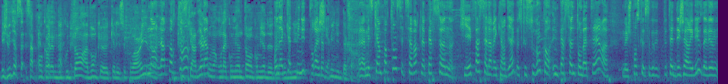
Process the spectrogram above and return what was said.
Mais je veux dire, ça, ça prend quand même beaucoup de temps avant que, que les secours arrivent. Non, Une l'important- cardiaque, on a, on a combien de temps Combien de, de On a de 4 minutes pour agir. 4 minutes, d'accord. Voilà, mais ce qui est important, c'est de savoir que la personne qui est face à l'arrêt cardiaque, parce que souvent quand une personne tombe à terre, mais je pense que ça vous est peut-être déjà arrivé, vous avez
